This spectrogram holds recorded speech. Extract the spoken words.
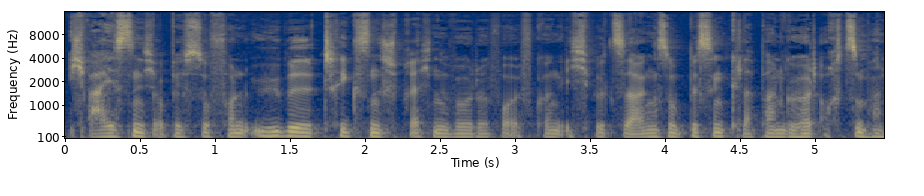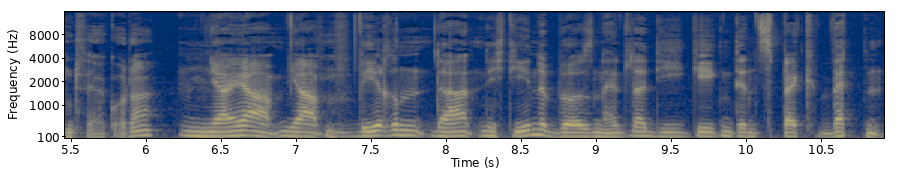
Ich weiß nicht, ob ich so von übel Tricksen sprechen würde, Wolfgang. Ich würde sagen, so ein bisschen Klappern gehört auch zum Handwerk, oder? Ja, ja, ja. Wären da nicht jene Börsenhändler, die gegen den Spec wetten?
